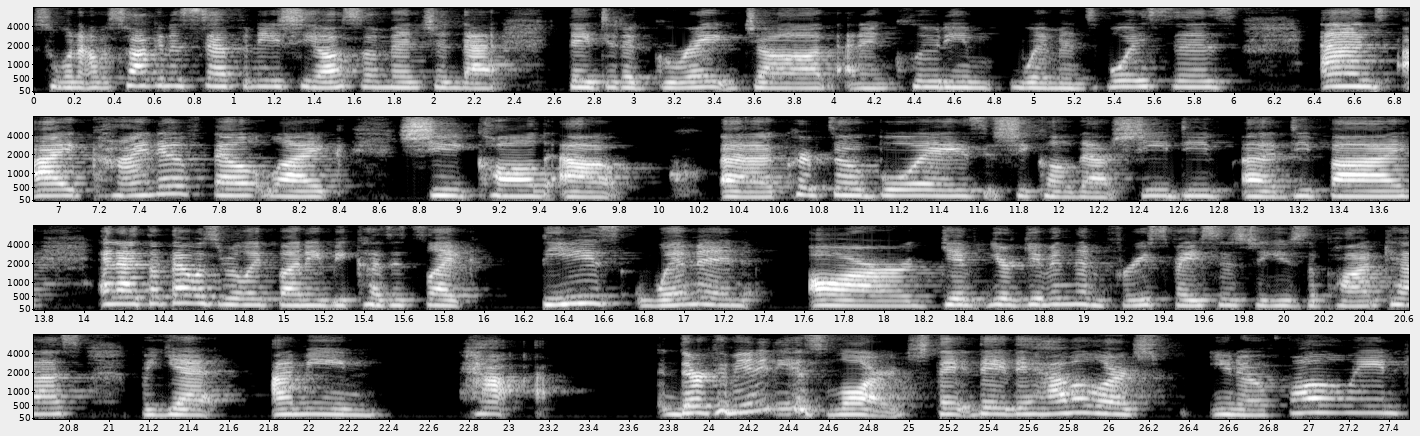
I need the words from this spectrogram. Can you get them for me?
So when I was talking to Stephanie, she also mentioned that they did a great job at including women's voices. And I kind of felt like she called out uh, crypto boys. She called out she De- uh, DeFi, and I thought that was really funny because it's like these women are give you're giving them free spaces to use the podcast, but yet I mean, how their community is large. They they they have a large you know following,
